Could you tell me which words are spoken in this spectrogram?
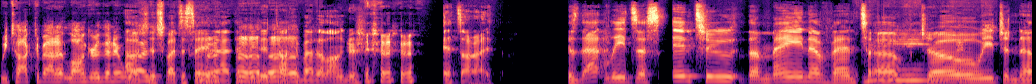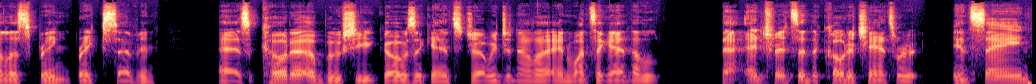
we talked about it longer than it was. I was just about to say that. I think we did talk about it longer. It's all right though, because that leads us into the main event of Joey Janela Spring Break Seven, as Kota Ibushi goes against Joey Janela, and once again the that entrance and the Kota chants were insane,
